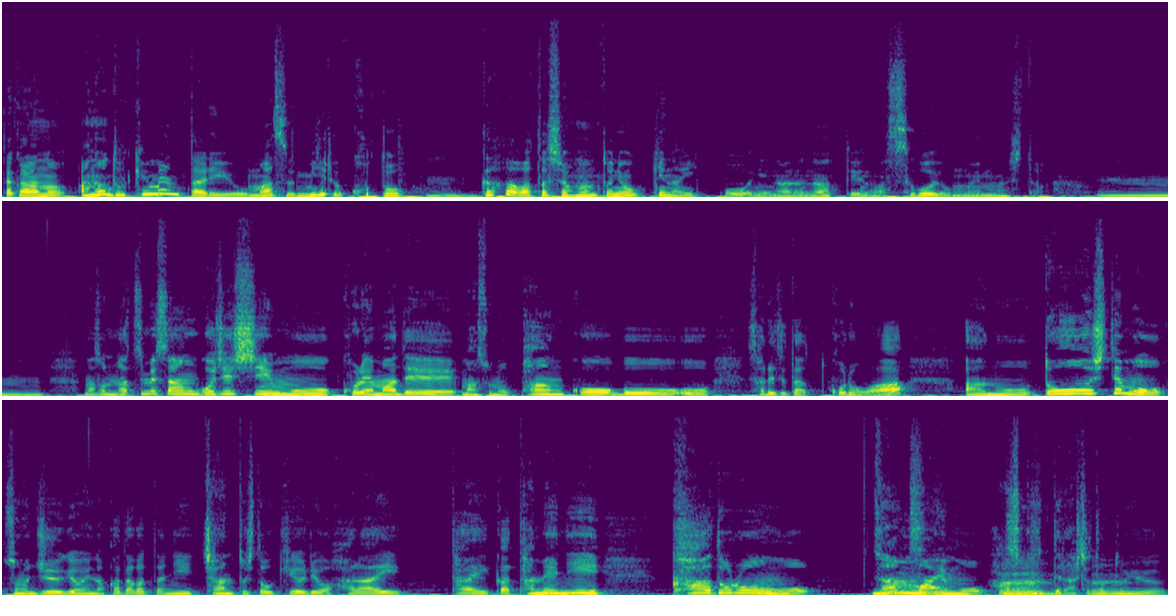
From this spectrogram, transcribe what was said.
だからあのあのドキュメンタリーをまず見ることうんが私は本当に大きな一歩になるなっていうのはすごい思いました。うーんまあ、その夏目さんご自身もこれまで、まあ、そのパン工房をされてた頃はあのどうしてもその従業員の方々にちゃんとしたお給料を払いたいがためにカードローンを何枚も作ってらっしゃったという。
